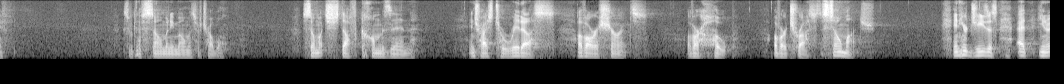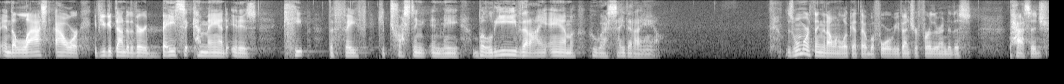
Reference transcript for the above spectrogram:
We can have so many moments of trouble. So much stuff comes in and tries to rid us of our assurance, of our hope, of our trust. So much. And here Jesus at you know in the last hour, if you get down to the very basic command, it is keep the faith, keep trusting in me, believe that I am who I say that I am. There's one more thing that I want to look at though before we venture further into this passage.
